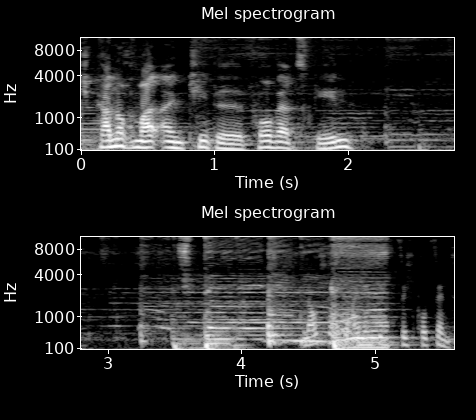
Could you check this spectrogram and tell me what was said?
Ich kann noch mal einen Titel vorwärts gehen. Lautstärke 71 Prozent.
